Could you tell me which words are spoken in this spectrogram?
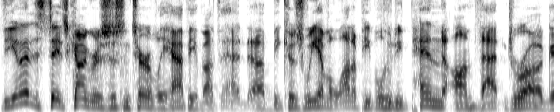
the United States Congress isn't terribly happy about that uh, because we have a lot of people who depend on that drug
